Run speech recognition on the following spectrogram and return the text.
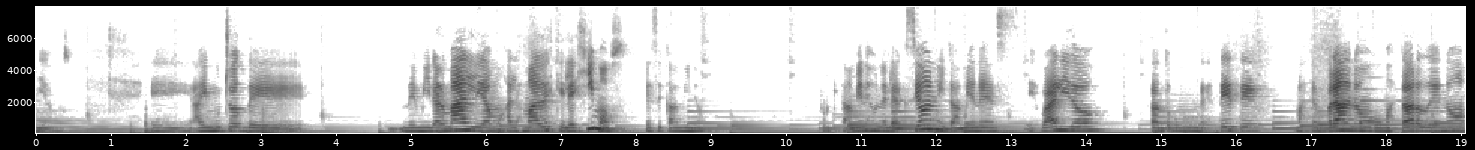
digamos. Eh, hay mucho de, de mirar mal, digamos, a las madres que elegimos ese camino. Porque también es una elección y también es, es válido, tanto como un destete, más temprano o más tarde, ¿no?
